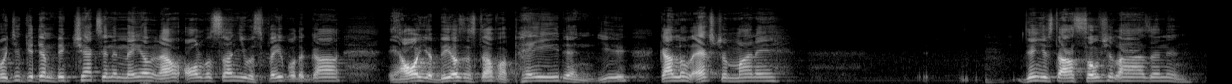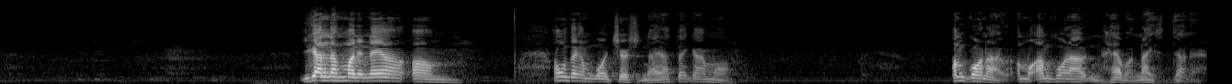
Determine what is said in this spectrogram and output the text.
But you get them big checks in the mail, and all of a sudden you was faithful to God, and all your bills and stuff are paid, and you got a little extra money. Then you start socializing and You got enough money now? Um, I don't think I'm going to church tonight. I think I'm on. I'm going out. I'm, I'm going out and have a nice dinner.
